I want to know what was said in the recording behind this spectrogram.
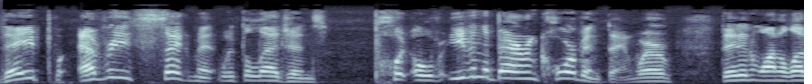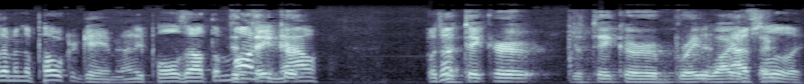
they every segment with the legends put over even the Baron Corbin thing where they didn't want to let him in the poker game and then he pulls out the The money Taker- now. What's The that? Taker, the Taker Bray Wyatt. Absolutely.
